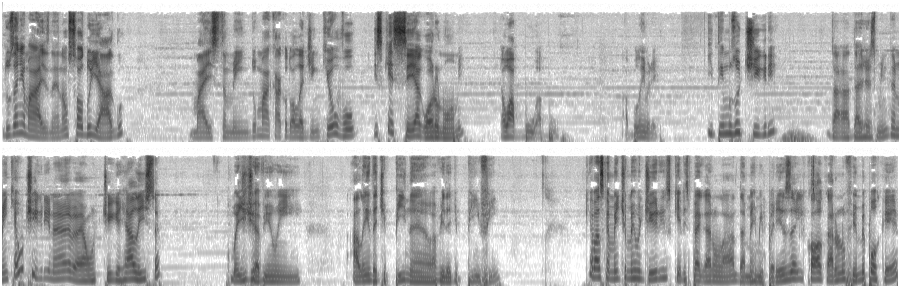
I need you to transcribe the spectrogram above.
dos animais, né? Não só do Iago, mas também do macaco do Aladdin, que eu vou esquecer agora o nome. É o Abu, Abu. Abu, lembrei. E temos o tigre da, da Jasmine também, que é um tigre, né? É um tigre realista. Como a gente já viu em A Lenda de Pi, né? A Vida de Pi, enfim. Que é basicamente o mesmo tigre que eles pegaram lá da mesma empresa e colocaram no filme porque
